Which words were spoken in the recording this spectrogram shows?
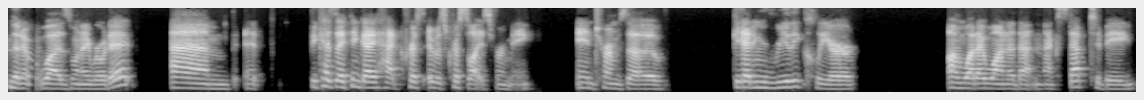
than it was when I wrote it. Um, it, because I think I had Chris, it was crystallized for me in terms of getting really clear on what I wanted that next step to be.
